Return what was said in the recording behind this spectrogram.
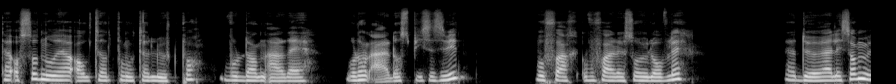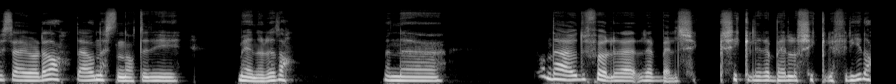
det er også noe jeg alltid har på en måte lurt på. Hvordan er det, hvordan er det å spise svin? Hvorfor er, hvorfor er det så ulovlig? Jeg Dør jeg liksom hvis jeg gjør det, da? Det er jo nesten at de mener det, da. Men uh, det er jo, du føler deg rebell, skik skikkelig rebell og skikkelig fri, da.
